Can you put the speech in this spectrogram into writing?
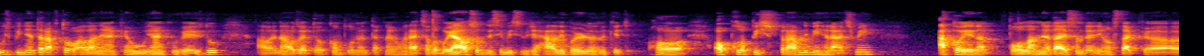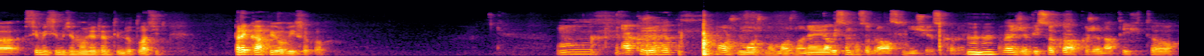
už by netraftovala nejakú, nejakú hviezdu, ale naozaj toho komplementárneho hráča, lebo ja osobne si myslím, že Halliburton, keď ho obklopíš správnymi hráčmi, ako je na, podľa mňa Dyson Daniels, tak uh, si myslím, že môže ten tým dotlačiť prekvapivo vysoko. Mm, akože možno, možno, možno. Nie, ja by som ho zobral asi nižšie skôr. Mm-hmm. Viem, že vysoko akože na týchto,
